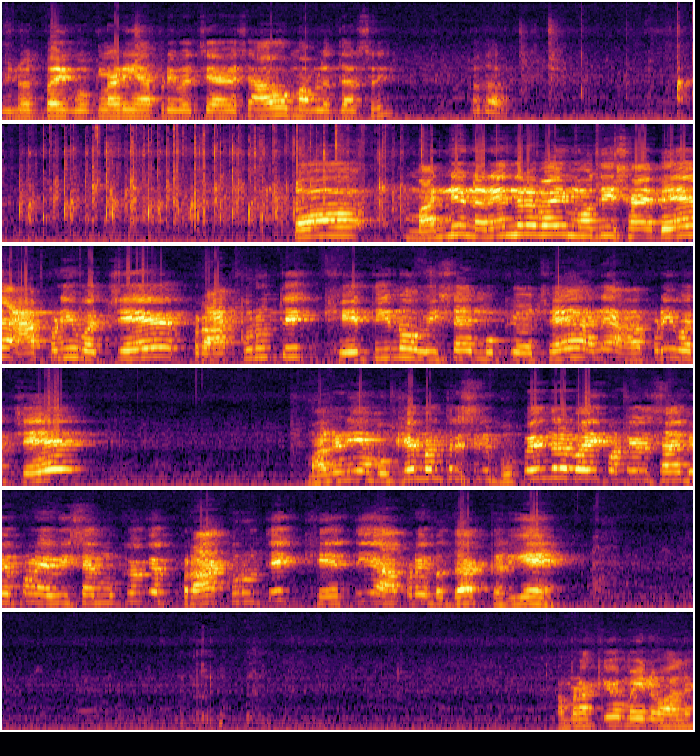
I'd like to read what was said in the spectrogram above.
વિનોદભાઈ ગોકલાણી આપણી વચ્ચે આવે છે. આવો મામલતદાર શ્રી, પધારો. તો માન્ય નરેન્દ્રભાઈ મોદી સાહેબે આપણી વચ્ચે પ્રાકૃતિક ખેતીનો વિષય મૂક્યો છે અને આપણી વચ્ચે માનનીય મુખ્યમંત્રી શ્રી ભૂપેન્દ્રભાઈ પટેલ સાહેબે પણ એ વિષય મૂક્યો કે પ્રાકૃતિક ખેતી આપણે બધા કરીએ. હમણાં કયો મહિનો હાલે?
